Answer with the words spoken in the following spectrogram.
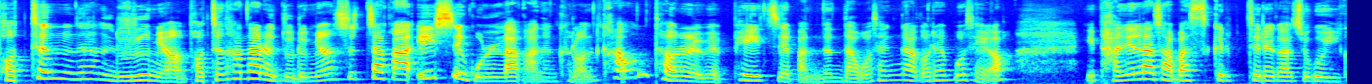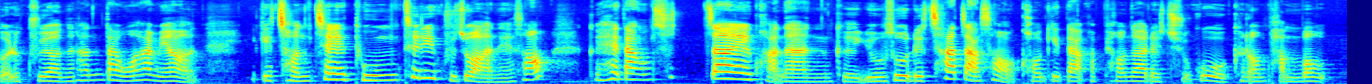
버튼을 누르면 버튼 하나를 누르면 숫자가 일씩 올라가는 그런 카운터를 웹페이지에 만든다고 생각을 해보세요. 이 vanilla JavaScript를 가지고 이거를 구현을 한다고 하면 이게 전체 DOM 트리 구조 안에서 그 해당 숫자에 관한 그 요소를 찾아서 거기다가 변화를 주고 그런 반복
